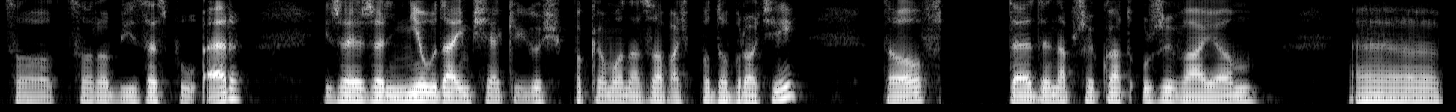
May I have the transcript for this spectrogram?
co, co robi zespół R i że jeżeli nie uda im się jakiegoś Pokémona złapać po dobroci, to wtedy na przykład używają e,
